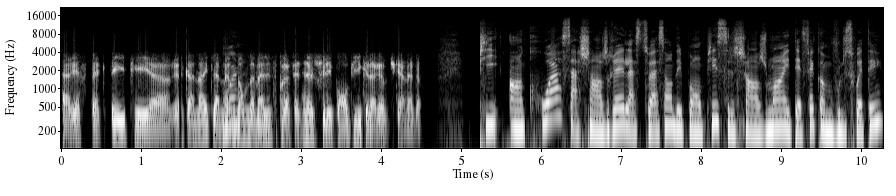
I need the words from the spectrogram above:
à respecter puis euh, reconnaître le même nombre de maladies professionnelles chez les pompiers que le reste du Canada. Puis en quoi ça changerait la situation des pompiers si le changement était fait comme vous le souhaitez?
